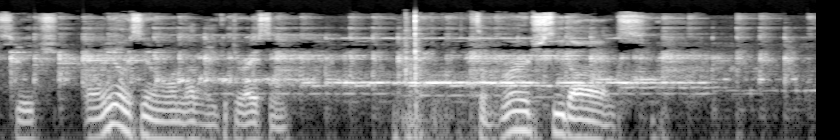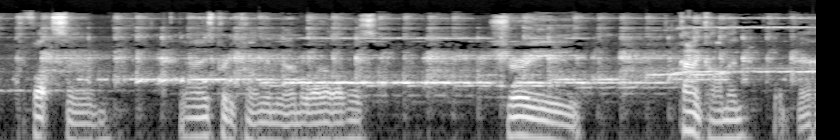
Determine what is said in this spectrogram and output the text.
Screech. Well, we only see him on one level, you get to race him. Submerged Sea Dogs. Flotsam. Yeah, he's pretty common in the underwater levels. Shuri. Kinda common, but yeah.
